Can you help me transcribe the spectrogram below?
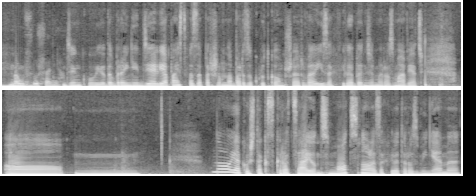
Do usłyszenia. Dziękuję. Dobrej niedzieli. A Państwa zapraszam na bardzo krótką przerwę i za chwilę będziemy rozmawiać o. Mm, no, jakoś tak skracając mocno, ale za chwilę to rozwiniemy,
